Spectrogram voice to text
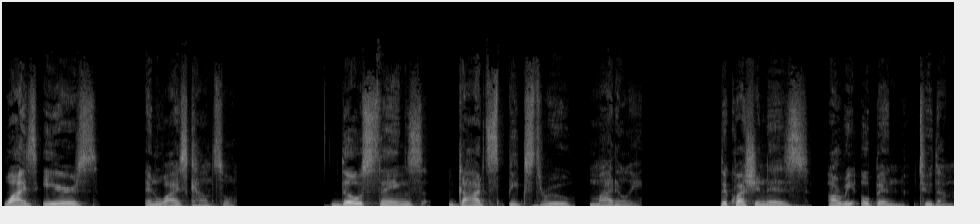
Wise ears and wise counsel. Those things God speaks through mightily. The question is, are we open to them?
